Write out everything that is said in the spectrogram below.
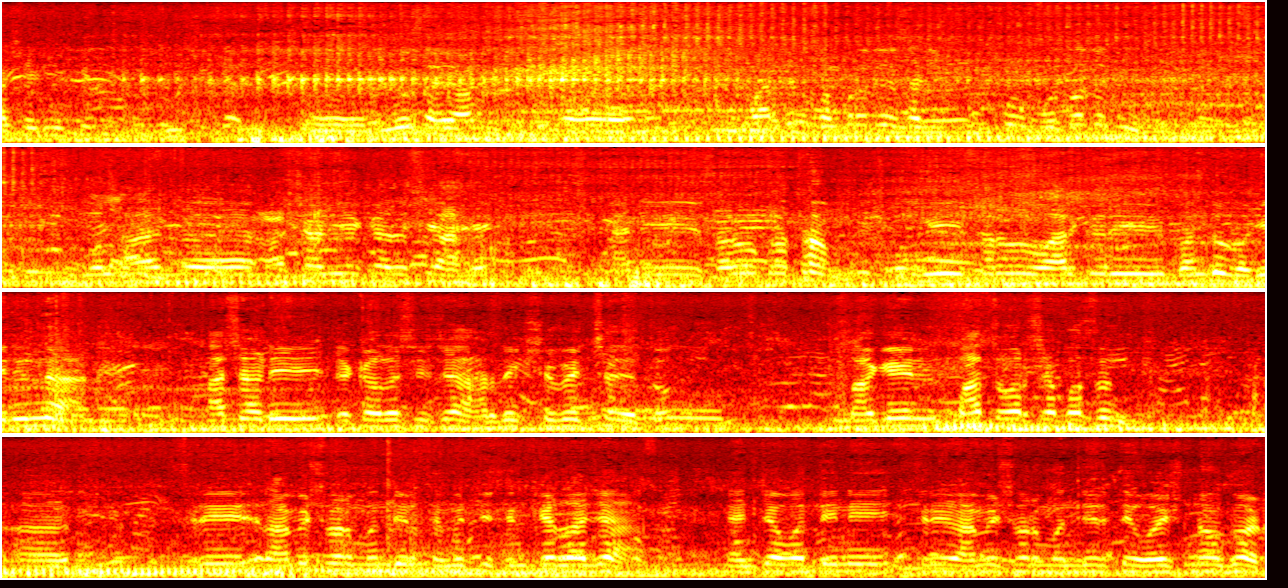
आषाढी एके दिवशीचा दिवस आहे वारकरी संप्रदायासाठी खूप महत्त्वाचा दिवस आज आषाढी एकादशी आहे आणि सर्वप्रथम मी सर्व वारकरी बंधू भगिनींना आषाढी एकादशीच्या हार्दिक शुभेच्छा देतो. मागील पाच वर्षापासून श्री रामेश्वर मंदिर समिती सिंदखेड राजा यांच्या वतीने श्री रामेश्वर मंदिर ते वैष्णवगड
